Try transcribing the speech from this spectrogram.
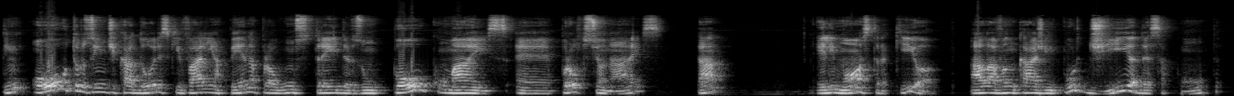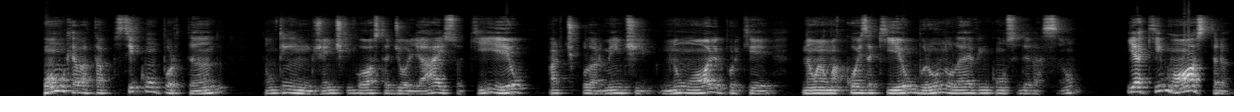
tem outros indicadores que valem a pena para alguns traders um pouco mais é, profissionais, tá? Ele mostra aqui, ó, a alavancagem por dia dessa conta, como que ela está se comportando. Então tem gente que gosta de olhar isso aqui. Eu particularmente não olho porque não é uma coisa que eu, Bruno, levo em consideração. E aqui mostra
